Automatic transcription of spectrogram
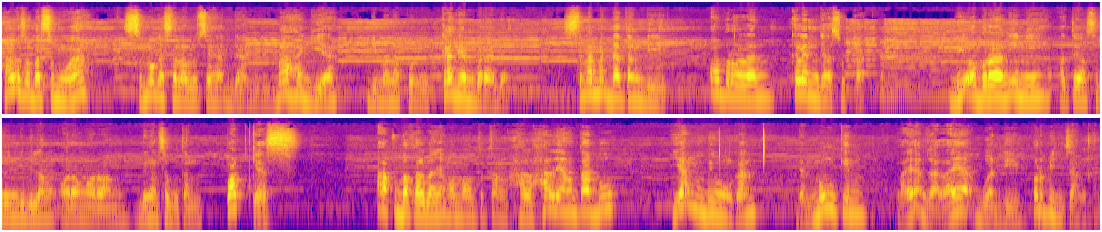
Halo sobat semua, semoga selalu sehat dan bahagia di mana pun kalian berada. Selamat datang di obrolan kalian gak suka. Di obrolan ini, atau yang sering dibilang orang-orang dengan sebutan podcast, aku bakal banyak ngomong tentang hal-hal yang tabu, yang membingungkan, dan mungkin layak gak layak buat diperbincangkan.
